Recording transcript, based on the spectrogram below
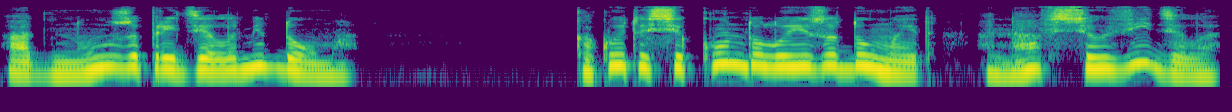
одну за пределами дома. Какую-то секунду Луиза думает, она все видела,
